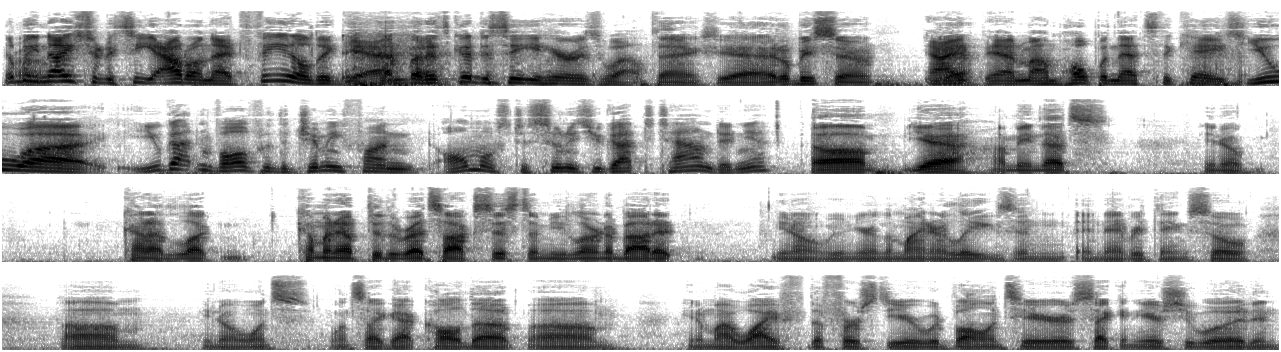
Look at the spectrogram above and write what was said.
It'll be nicer to see you out on that field again, but it's good to see you here as well. Thanks. Yeah, it'll be soon. I, Yeah. and I'm hoping that's the case. You uh, you got involved with the Jimmy Fund almost as soon as you got to town, didn't you? Um, yeah, I mean that's, you know, kind of luck coming up through the Red Sox system. You learn about it, you know, when you're in the minor leagues and, and everything. So, um, you know, once once I got called up, um, you know, my wife the first year would volunteer, second year she would, and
